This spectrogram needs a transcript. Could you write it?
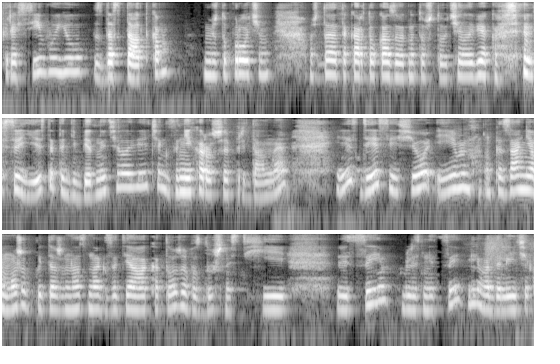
красивую, с достатком, между прочим. Потому что эта карта указывает на то, что у человека все, есть. Это не бедный человечек, за ней хорошее приданное. И здесь еще и указание может быть даже на знак зодиака, тоже воздушной стихии. Весы, близнецы или водолейчик.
